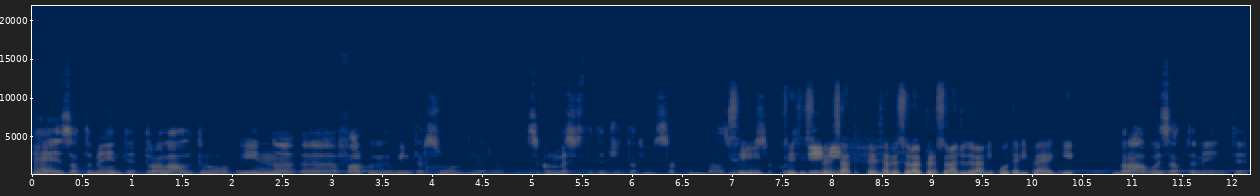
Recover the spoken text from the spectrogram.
Eh, esattamente. Tra l'altro, in eh, Falcon and the Winter Soldier, secondo me sono state gettate un sacco di basi. Sì, sì, sì, sì, pensate, pensate solo al personaggio della nipote di Peggy. Bravo, esattamente.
